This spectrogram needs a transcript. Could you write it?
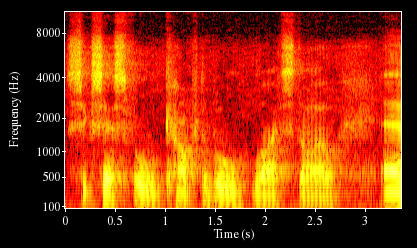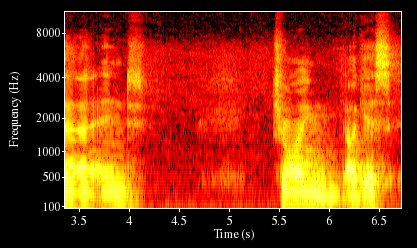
successful, comfortable lifestyle, uh, and trying, I guess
